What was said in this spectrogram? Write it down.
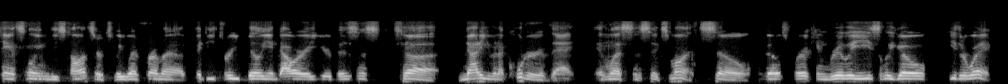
canceling these concerts. We went from a fifty-three billion dollar a year business to not even a quarter of that in less than six months. So those where it can really easily go either way.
